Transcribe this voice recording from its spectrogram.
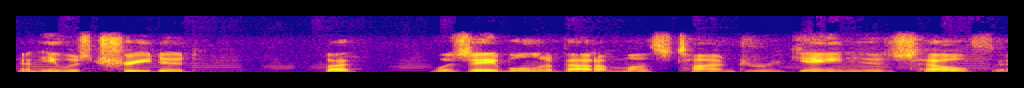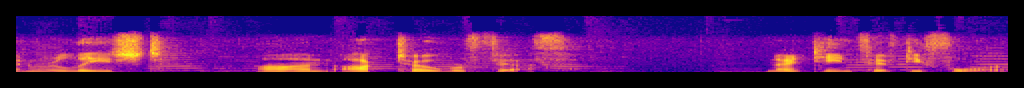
and he was treated, but was able in about a month's time to regain his health and released on October 5th, 1954.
